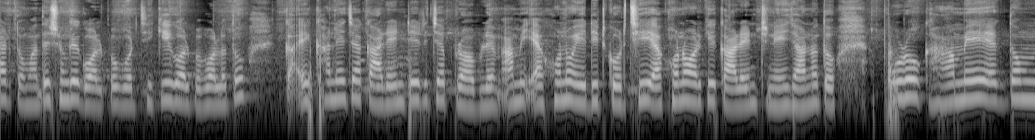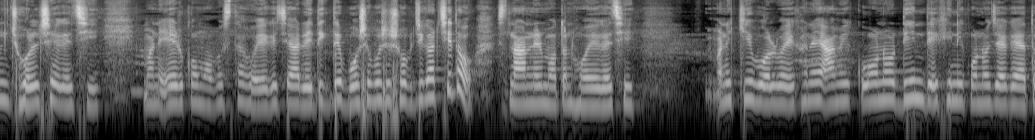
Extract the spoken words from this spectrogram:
আর তোমাদের সঙ্গে গল্প করছি। কি গল্প বলো তো? এখানে যা কারেন্টের যা প্রবলেম আমি এখনও এডিট করছি এখনও আর কি কারেন্ট নেই, জানো তো? পুরো ঘামে একদম ঝলসে গেছি। মানে এরকম অবস্থা হয়ে গেছে। আর এদিক দিয়ে বসে বসে সবজি কাটছি তো, স্নানের মতন হয়ে গেছি। মানে কি বলব, এখানে আমি কোনো দিন দেখিনি কোনো জায়গায় এত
